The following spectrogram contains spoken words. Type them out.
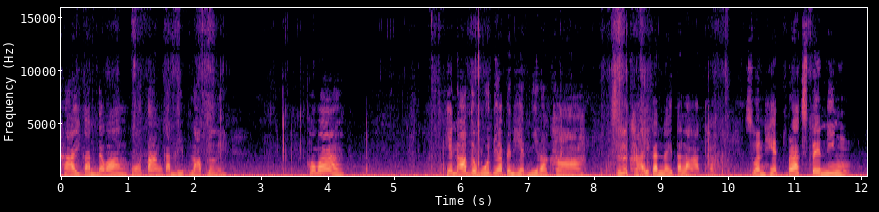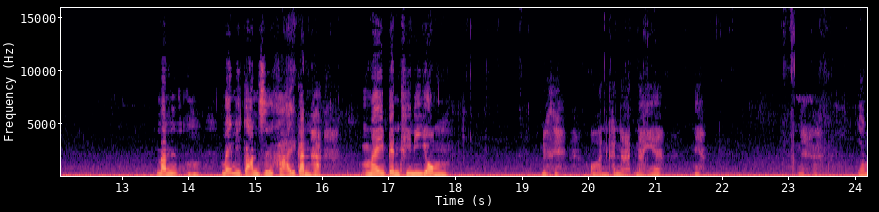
คล้ายกันแต่ว่าโหต่างกันลิบลับเลย เพราะว่า Hen of the wood เนี่ยเป็นเห็ดมีราคา ซื้อขายกันในตลาดค่ะ ส่วนเห็ด black staining นั้นไม่มีการซื้อขายกันค่ะ ไม่เป็นที่นิยม ดูสิ อ่อนขนาดไหนอะเนี่ยนี่ยค่ะยัง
